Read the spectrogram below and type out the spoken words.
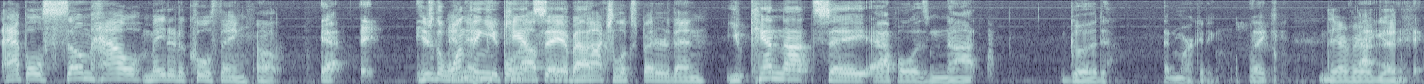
Apple somehow made it a cool thing. Oh, yeah. Here's the one thing you can't say the about notch looks better than you cannot say Apple is not good at marketing. Like they're very good.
